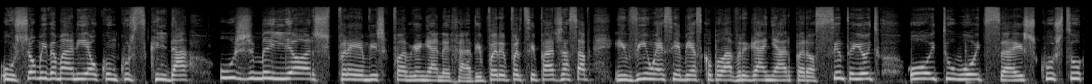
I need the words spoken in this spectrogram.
O Show Me the Money é o concurso que lhe dá os melhores prémios que pode ganhar na rádio. Para participar, já sabe, envie um SMS com a palavra ganhar para o 68886, custo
